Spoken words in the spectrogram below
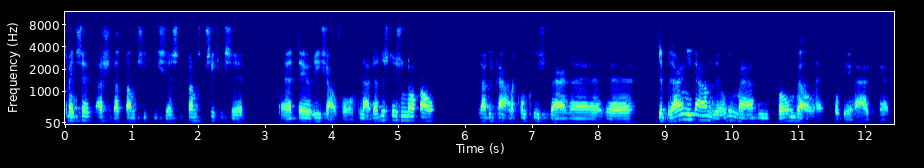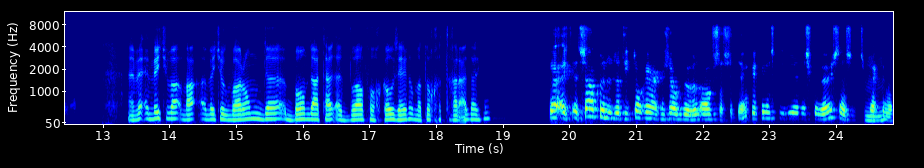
Tenminste, als je dat panpsychische, panpsychische uh, theorie zou volgen. Nou, dat is dus een nogal radicale conclusie waar uh, de bruin niet aan wilde, maar die boom wel heeft proberen uit te werken. En weet je, wa weet je ook waarom de boom daar wel voor gekozen heeft om dat toch te gaan uitwerken? Ja, het, het, zou kunnen dat hij toch ergens ook door het Oosterse denken geïnspireerd is geweest. En zijn gesprekken mm -hmm.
